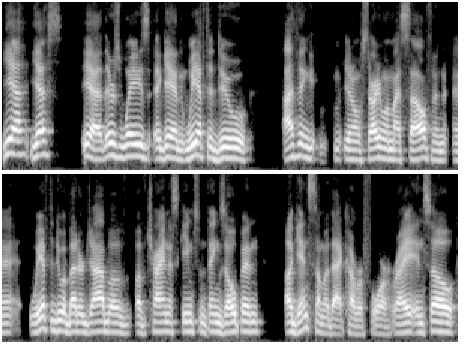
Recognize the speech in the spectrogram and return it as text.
Yeah, yes. Yeah, there's ways again, we have to do I think you know, starting with myself and uh, we have to do a better job of of trying to scheme some things open against some of that cover 4, right? And so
